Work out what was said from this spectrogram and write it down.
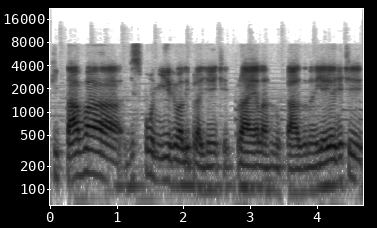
que estava disponível ali pra gente, pra ela, no caso, né? E aí a gente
